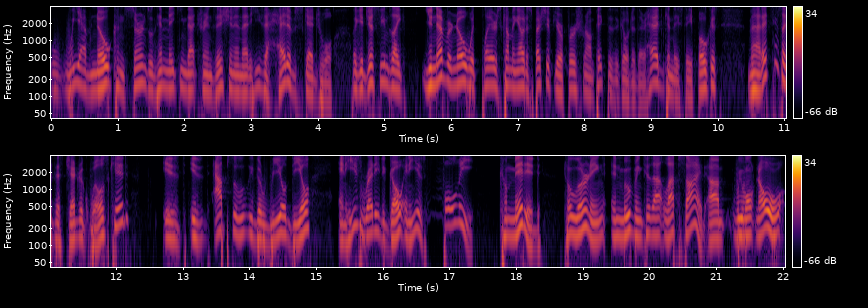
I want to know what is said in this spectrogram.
we have no concerns with him making that transition and that he's ahead of schedule. Like, it just seems like you never know with players coming out, especially if you're a first round pick. Does it go to their head? Can they stay focused? Man, it seems like this Jedrick Wills kid is is absolutely the real deal, and he's ready to go, and he is fully committed to learning and moving to that left side. Um, we won't know,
